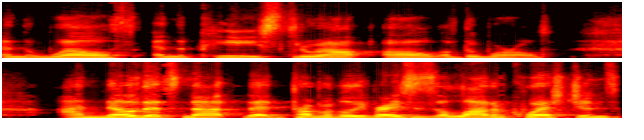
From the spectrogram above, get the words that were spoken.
and the wealth and the peace throughout all of the world. I know that's not, that probably raises a lot of questions.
